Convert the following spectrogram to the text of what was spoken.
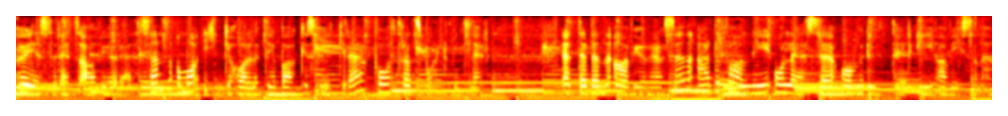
høyesterettsavgjørelsen om å ikke holde tilbake snikere på transportmidler. Etter denne avgjørelsen er det vanlig å lese om Ruter i avisene.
